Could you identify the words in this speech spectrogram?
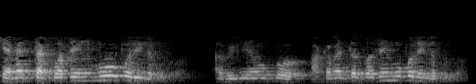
කැමැත්තක් වශයෙන් හෝ උපදින්න පුළුවන්. අපි කියමුකෝ අකමැත්තක් වශයෙන් උපදින්න පුළුවන්.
